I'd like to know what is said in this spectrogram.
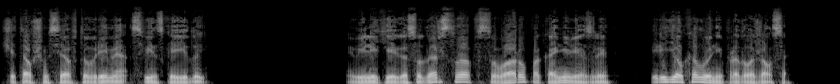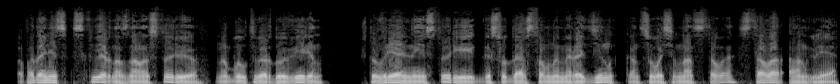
считавшимся в то время свинской едой. Великие государства в Сувару пока не лезли, передел колоний продолжался. Попаданец скверно знал историю, но был твердо уверен, что в реальной истории государством номер один к концу XVIII стала Англия,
